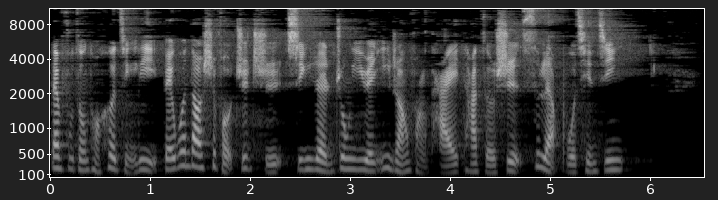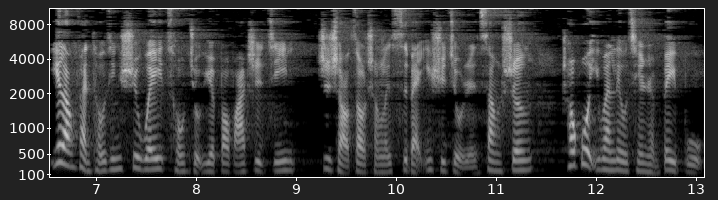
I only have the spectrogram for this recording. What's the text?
但副总统贺锦丽被问到是否支持新任众议院议长访台，他则是四两拨千斤。伊朗反头巾示威从九月爆发至今，至少造成了四百一十九人丧生，超过一万六千人被捕。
